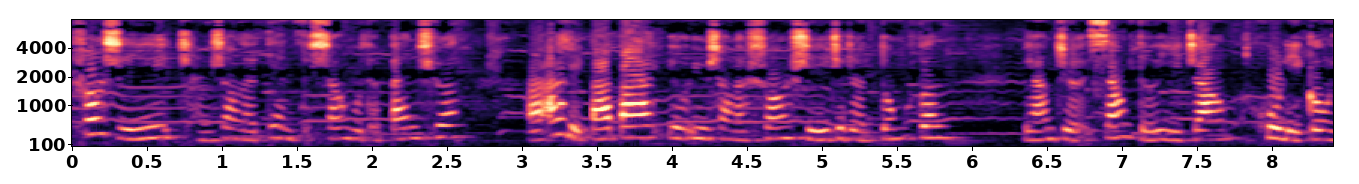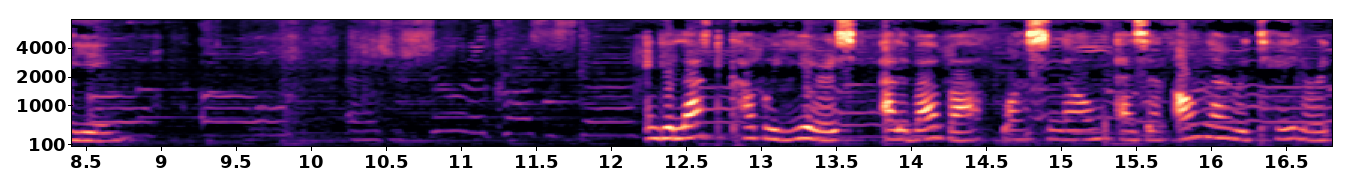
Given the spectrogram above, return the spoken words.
双十一乘上了电子商务的班车，而阿里巴巴又遇上了双十一这阵东风，两者相得益彰，互利共赢。In the last couple years, Alibaba, once known as an online retailer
